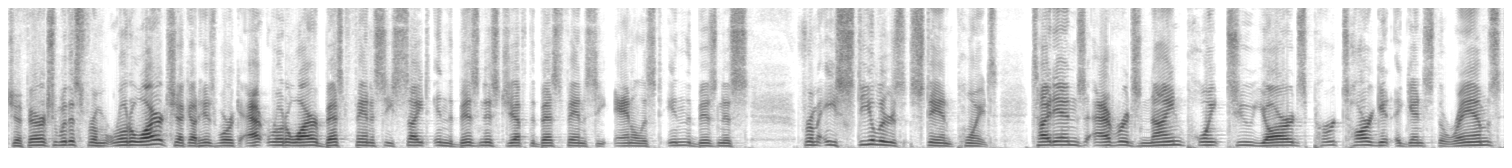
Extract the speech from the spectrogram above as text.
Jeff Erickson with us from RotoWire. Check out his work at RotoWire, best fantasy site in the business. Jeff, the best fantasy analyst in the business. From a Steelers standpoint, Tight ends average 9.2 yards per target against the Rams.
